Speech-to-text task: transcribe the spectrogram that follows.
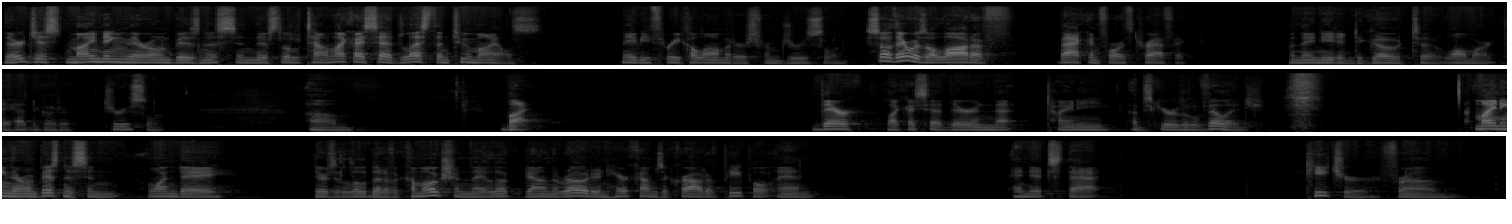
They're just minding their own business in this little town. Like I said, less than two miles, maybe three kilometers from Jerusalem. So there was a lot of back and forth traffic. When they needed to go to Walmart, they had to go to Jerusalem. Um, but they're, like I said, they're in that tiny, obscure little village, minding their own business. And one day, there's a little bit of a commotion. They look down the road, and here comes a crowd of people, and and it's that teacher from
